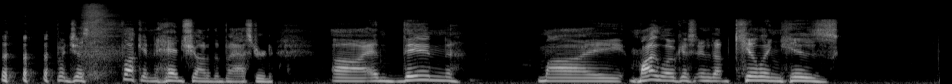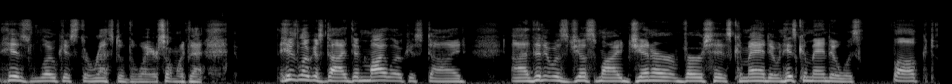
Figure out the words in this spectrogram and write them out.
but just fucking headshot of the bastard. Uh, and then my my locust ended up killing his his locust the rest of the way or something like that. His locust died, then my locust died. Uh, then it was just my Jenner versus his commando, and his commando was fucked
